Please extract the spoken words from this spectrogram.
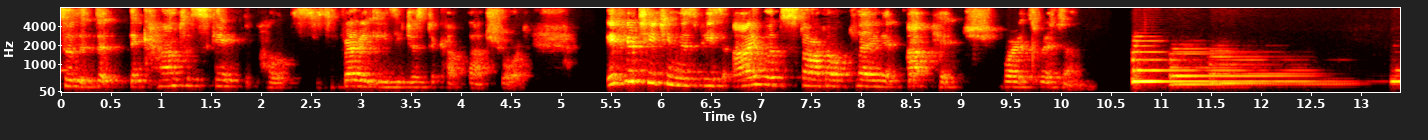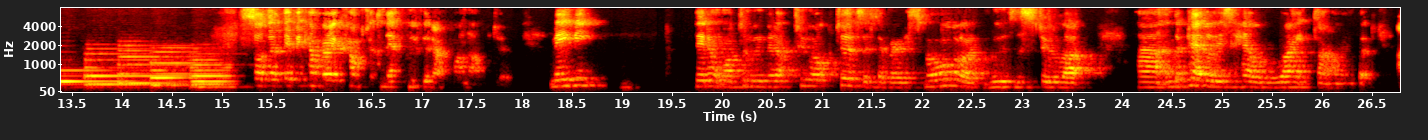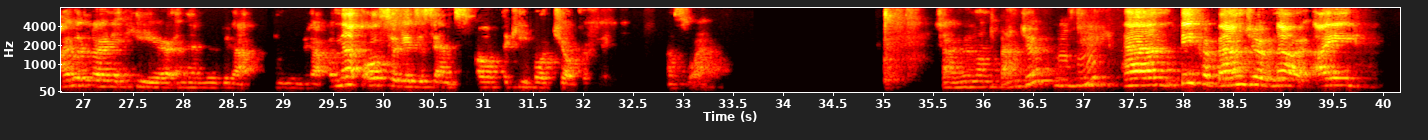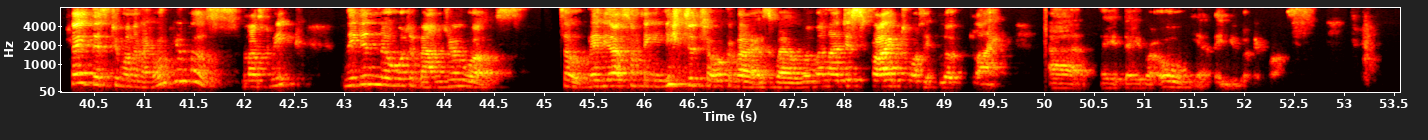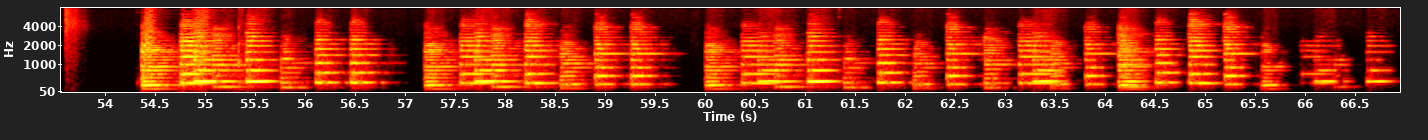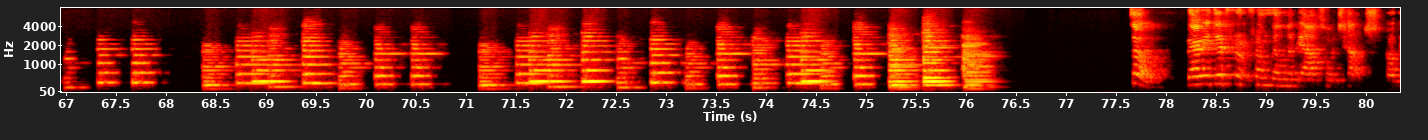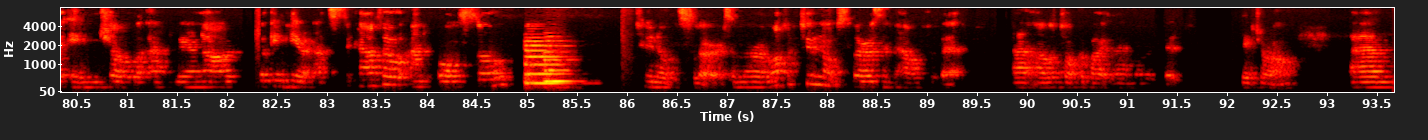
So that the, they can't escape the pulse. It's very easy just to cut that short. If you're teaching this piece, I would start off playing it at pitch where it's written. So that they become very comfortable and then move it up one octave. Maybe they don't want to move it up two octaves if they're very small or move the stool up uh, and the pedal is held right down. But I would learn it here and then move it up and move it up. And that also gives a sense of the keyboard geography as well. Shall I move on to banjo? Mm -hmm. Um, B for banjo. Now, I played this to one of my own pupils last week. And they didn't know what a banjo was. So maybe that's something you need to talk about as well. But when I described what it looked like, uh, they, they were, oh yeah, they knew what it was. And there are a lot of two note slurs in the alphabet uh, I'll talk about them a little bit later on. Um,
